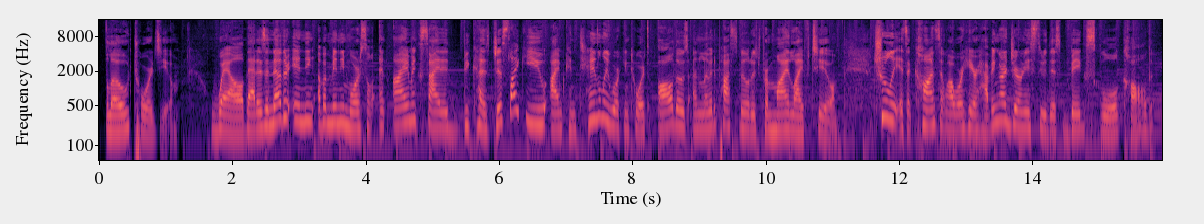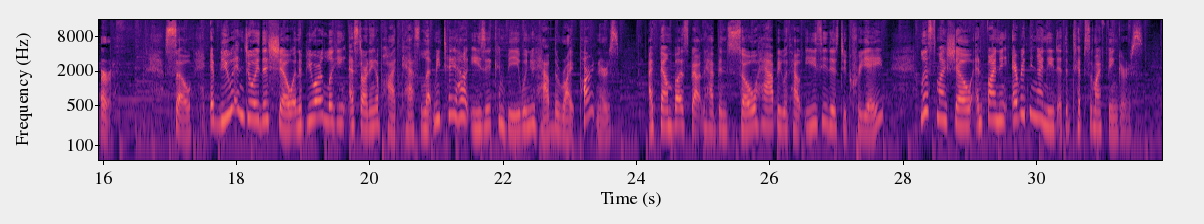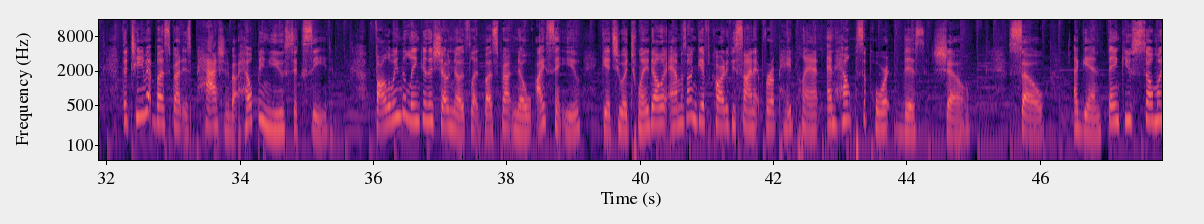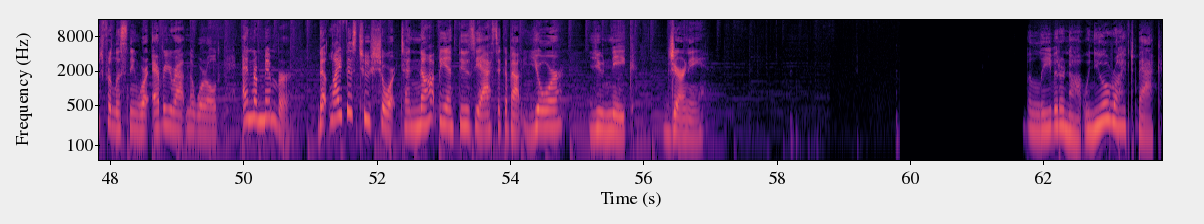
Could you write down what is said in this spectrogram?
flow towards you. Well, that is another ending of a mini morsel, and I'm excited because just like you, I'm continually working towards all those unlimited possibilities for my life too. Truly, it's a constant while we're here having our journeys through this big school called Earth. So, if you enjoy this show and if you are looking at starting a podcast, let me tell you how easy it can be when you have the right partners. I found Buzzsprout and have been so happy with how easy it is to create list my show, and finding everything I need at the tips of my fingers. The team at Buzzsprout is passionate about helping you succeed. Following the link in the show notes, let Buzzsprout know I sent you, get you a $20 Amazon gift card if you sign up for a paid plan, and help support this show. So, again, thank you so much for listening wherever you're at in the world. And remember that life is too short to not be enthusiastic about your unique journey. Believe it or not, when you arrived back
